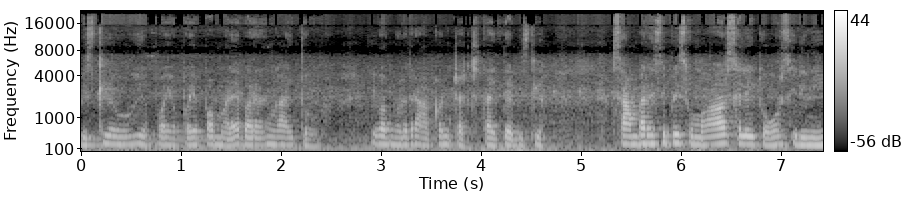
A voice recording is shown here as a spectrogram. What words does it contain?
ಬಿಸಿಲು, ಯಪ್ಪ ಯಪ್ಪ ಯಪ್ಪ, ಮಳೆ ಬರೋಂಗಾಯ್ತು ಇವಾಗ ನೋಡಿದ್ರೆ ಹಾಕೊಂಡು ಚಚ್ತೈತೆ ಬಿಸಿಲು. ಸಾಂಬಾರು ರೆಸಿಪಿ ಸುಮಾರು ಸಲ ತೋರಿಸಿದ್ದೀನಿ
